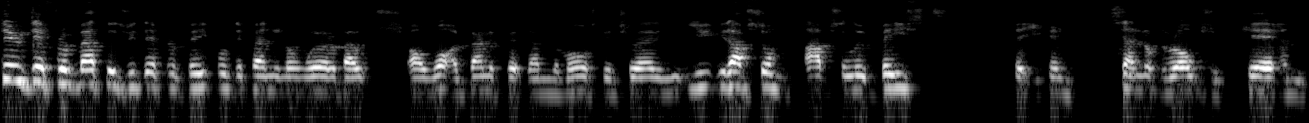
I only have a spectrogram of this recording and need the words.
do different methods with different people depending on whereabouts or what would benefit them the most in training. You, would have some absolute beasts that you can send up the ropes with kit and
